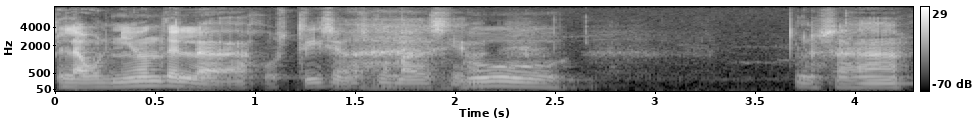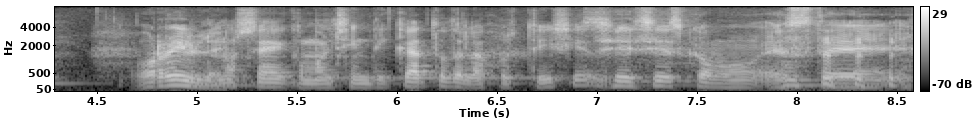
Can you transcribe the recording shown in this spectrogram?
La Unión de la Justicia, no sé cómo decir. Uh, O sea, horrible. no sé, como el Sindicato de la Justicia. Sí, sí, es como este...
